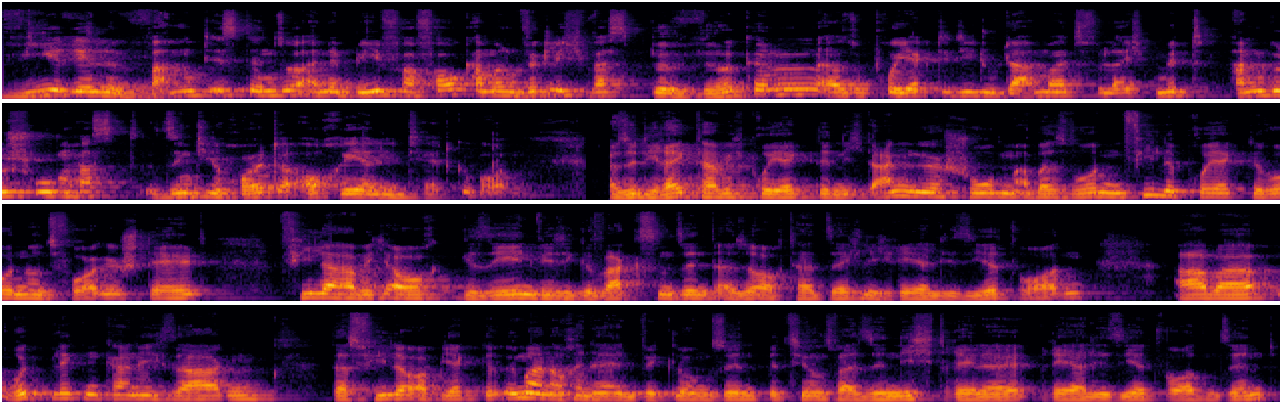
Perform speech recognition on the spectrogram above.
Wie relevant ist denn so eine BVV? Kann man wirklich was bewirken? Also Projekte, die du damals vielleicht mit angeschoben hast, sind die heute auch Realität geworden? Also direkt habe ich Projekte nicht angeschoben, aber es wurden viele Projekte wurden uns vorgestellt. Viele habe ich auch gesehen, wie sie gewachsen sind, also auch tatsächlich realisiert worden. Aber rückblickend kann ich sagen, dass viele Objekte immer noch in der Entwicklung sind, beziehungsweise nicht realisiert worden sind.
